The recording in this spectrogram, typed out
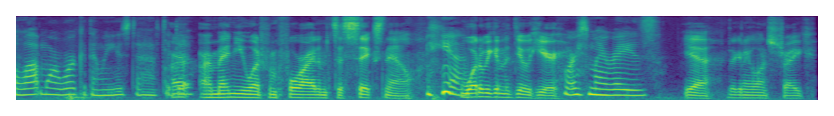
a lot more work than we used to have to our, do. our menu went from four items to six now. yeah. What are we gonna do here? Where's my raise? Yeah, they're gonna go on strike.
